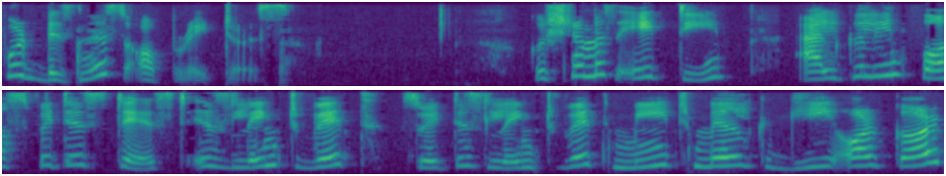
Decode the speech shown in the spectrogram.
food business operators Question number 80. Alkaline phosphatase test is linked with, so it is linked with meat, milk, ghee or curd.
